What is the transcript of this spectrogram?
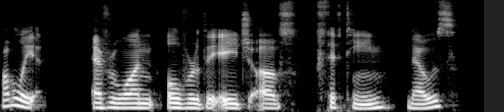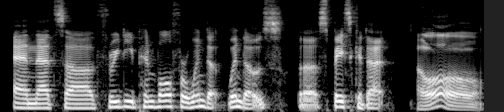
probably everyone over the age of 15 knows, and that's uh 3D pinball for window- Windows, the Space Cadet. Oh.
